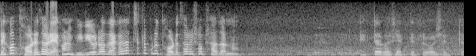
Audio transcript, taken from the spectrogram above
দেখো থরে থরে এখন ভিডিওটা দেখা যাচ্ছে তো পুরো থরে থরে সব সাজানো। একটার পাশে একটা একটার পাশে একটা।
